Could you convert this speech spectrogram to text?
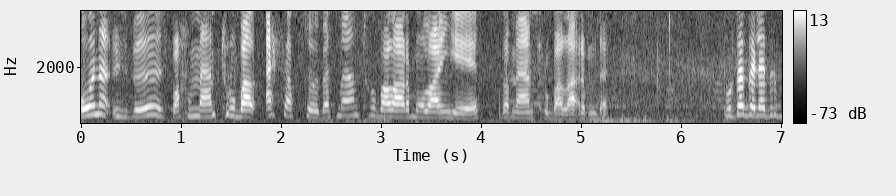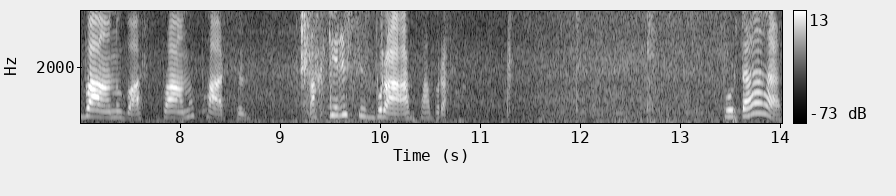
O ilə üzbəüz, baxın mənim trubal, əsas söhbət mənim trubalarım olan yer. Bura mənim trubalarımdır. Burada belə bir banu var. Banu parfüm. Bax, girirsiniz bura, bax bura. Burada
